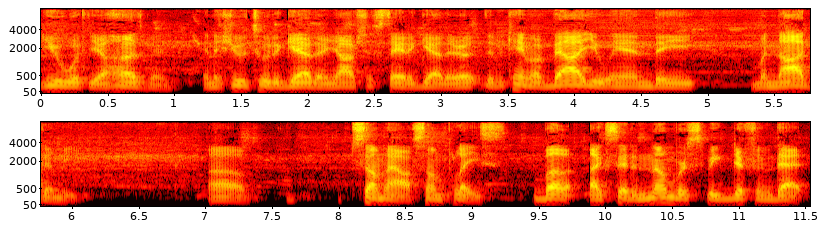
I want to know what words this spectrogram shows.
you with your husband and it's you two together and y'all should stay together. There became a value in the monogamy uh, somehow, someplace. But like I said, the numbers speak different. That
